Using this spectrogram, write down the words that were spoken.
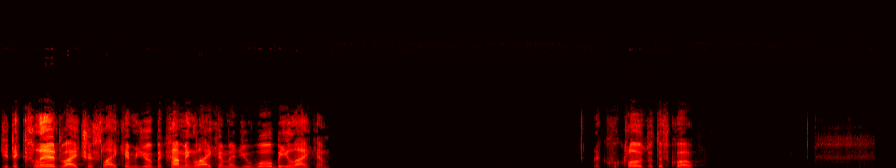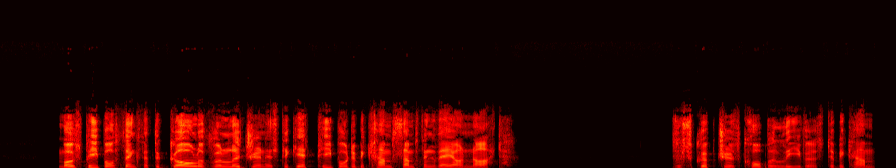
You're declared righteous like Him, you're becoming like Him, and you will be like Him. I'm going to close with this quote. Most people think that the goal of religion is to get people to become something they are not. The scriptures call believers to become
